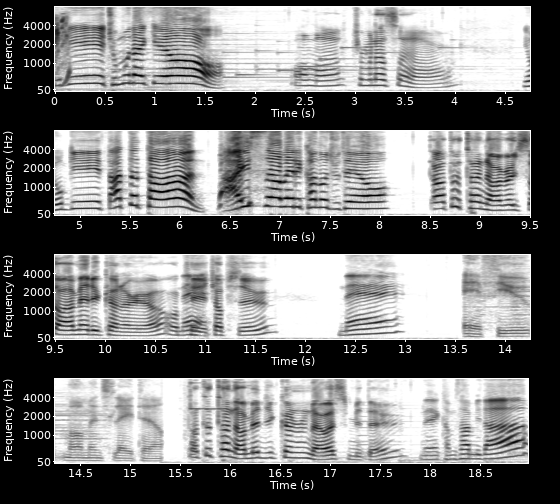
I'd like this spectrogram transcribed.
여기 주문할게요. 어머 주문했어요. 여기 따뜻한 아이스 아메리카노 주세요 따뜻한 아이스 아메리카노요. 오케이 네. 접수. 네 A few moments later. 따뜻한 아메리카노 나왔습니다. 네, 감사합니다.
